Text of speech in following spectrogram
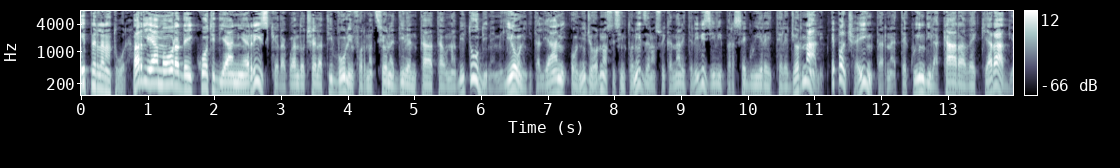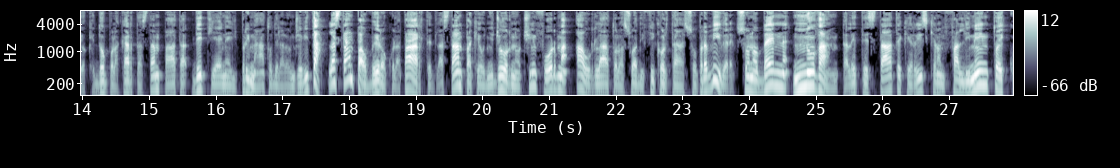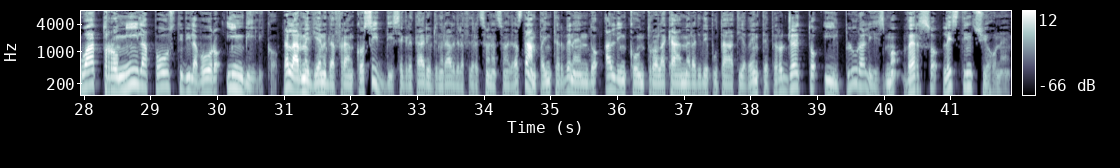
e per la natura. Parliamo ora dei quotidiani a rischio. Da quando c'è la TV l'informazione è diventata un'abitudine. Milioni di italiani ogni giorno si sintonizzano sui canali televisivi per seguire i telegiornali. E poi c'è internet e quindi la cara vecchia radio che dopo la carta stampata detiene il primato della longevità. La stampa, ovvero quella parte della stampa che ogni giorno ci informa, ha urlato la sua difficoltà a sopravvivere. Sono ben 90 le testate che rischiano il fallimento e 4.000 posti di lavoro lavoro in bilico. L'allarme viene da Franco Siddi, segretario generale della Federazione Nazionale della Stampa, intervenendo all'incontro alla Camera dei Deputati avente per oggetto il pluralismo verso l'estinzione.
